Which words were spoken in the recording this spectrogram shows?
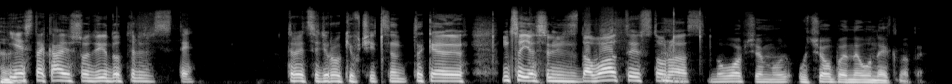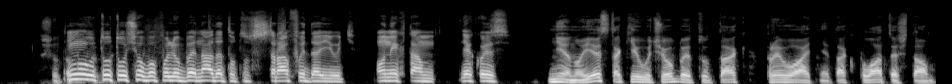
Є така, що і до 30. 30 років вчиться. Таке, ну це я сьогодні здавати 100 раз. Ну, в общем, учоби не уникнути. Що там Ну, тебе? тут учоба полюбе треба, то тут штрафи дають. У них там якось. Ні, ну є такі учоби, тут так приватні, так платиш там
